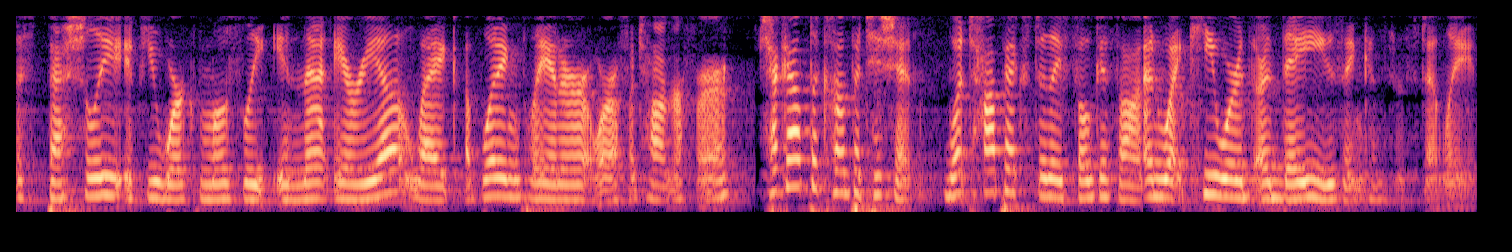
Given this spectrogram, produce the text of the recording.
especially if you work mostly in that area, like a wedding planner or a photographer. Check out the competition. What topics do they focus on, and what keywords are they using consistently?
